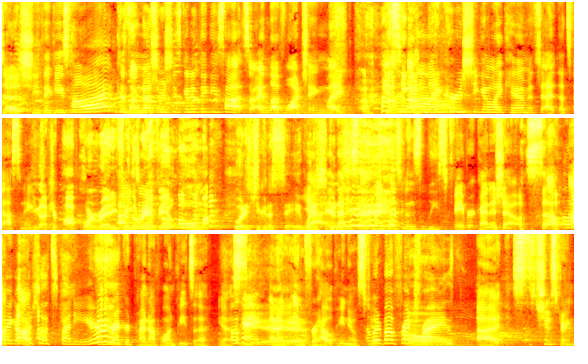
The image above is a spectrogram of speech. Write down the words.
does she think he's hot? Because I'm not sure she's gonna think he's hot. So I love watching. Like, is he gonna like her? Is she gonna like him? It's uh, that's fascinating. You got your popcorn ready for I the do. reveal. Oh my! What is she gonna say? What yeah, is she gonna that is say? like my husband's least favorite kind of show. So Oh my gosh, that's funny. for the record, pineapple on pizza. Yes. Okay. And I'm in for jalapenos too. And what about French Oh. fries? uh, shoestring?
